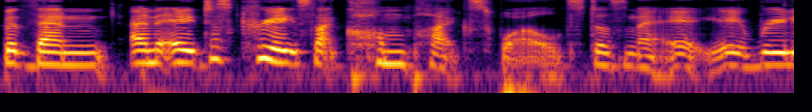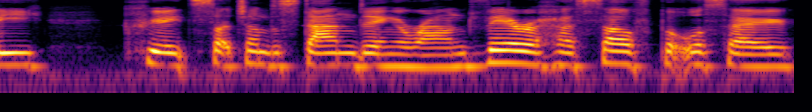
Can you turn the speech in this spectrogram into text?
but then and it just creates that complex world doesn't it? It, it really creates such understanding around vera herself but also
